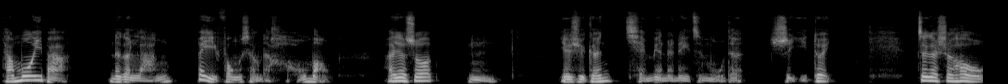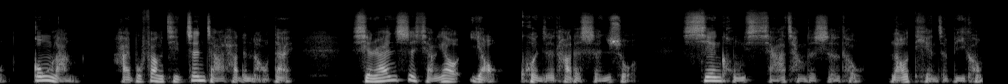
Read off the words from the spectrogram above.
他摸一把那个狼背风上的毫毛，他就说：“嗯，也许跟前面的那只母的是一对。”这个时候，公狼还不放弃挣扎他的脑袋，显然是想要咬捆着他的绳索，鲜红狭长的舌头老舔着鼻孔，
